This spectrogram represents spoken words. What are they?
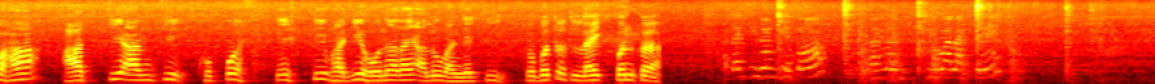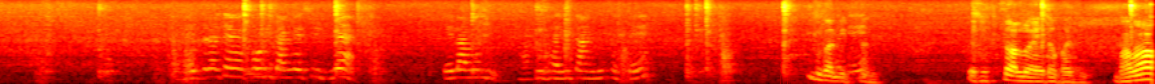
पहा. आजची आमची खूपच टेस्टी भाजी होणार आहे आलू वांग्याची. सोबतच लाईक पण करा आता चिरून घेतो चांगलं शिवा लागते भेद्राच्या थोडी चांगल्या शिजल्या तेलामध्ये आपली भाजी चांगली होते बघा मित्रांनो तशीच चालू आहे भाजी. भावा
